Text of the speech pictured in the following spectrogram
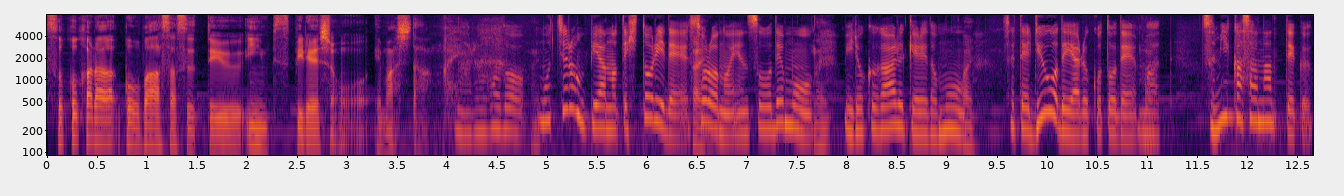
そこからこうバーサスっていうインスピレーションを得ました。はい。なるほど、はい。もちろんピアノって一人でソロの演奏でもはい。魅力があるけれども、はい。そうやって量でやることで、まあはい。積み重なっていく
